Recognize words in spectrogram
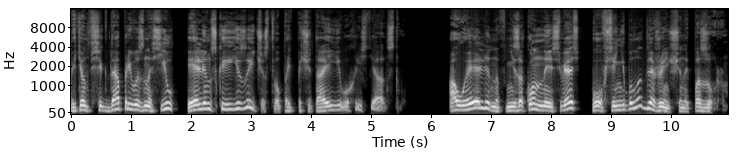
ведь он всегда превозносил эллинское язычество, предпочитая его христианству. А у эллинов незаконная связь вовсе не была для женщины позором.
